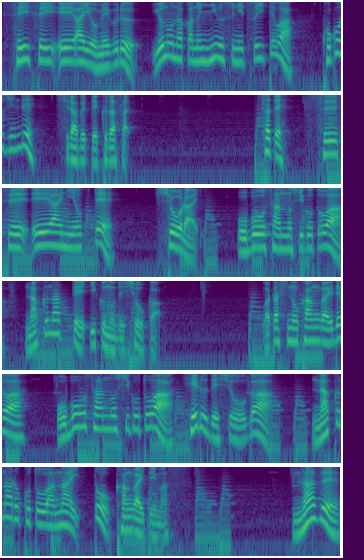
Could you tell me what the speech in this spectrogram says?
生成 AI をめぐる世の中のニュースについては、個々人で調べてください。さて、生成 AI によって将来お坊さんの仕事はなくなっていくのでしょうか？私の考えではお坊さんの仕事は減るでしょうがなくなることはないと考えていますなぜ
